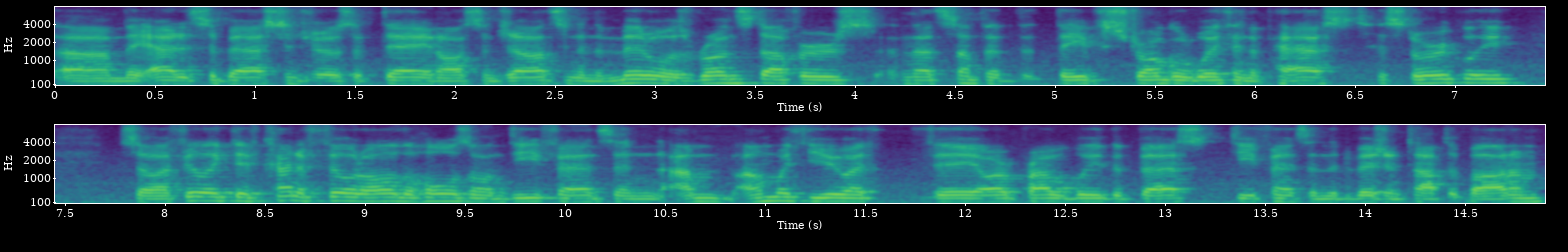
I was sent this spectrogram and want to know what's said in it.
Um, they added Sebastian Joseph Day and Austin Johnson in the middle as run stuffers, and that's something that they've struggled with in the past historically. So I feel like they've kind of filled all the holes on defense, and I'm I'm with you. I, they are probably the best defense in the division, top to bottom.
